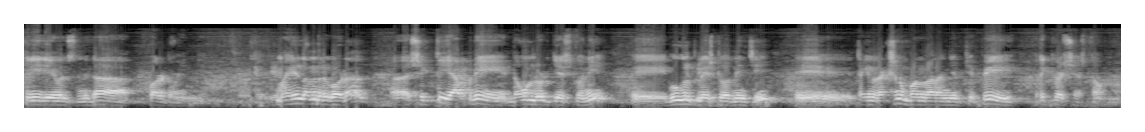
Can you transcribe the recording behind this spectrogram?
తెలియజేయవలసిందిగా కోరటమైంది మహిళలందరూ కూడా శక్తి యాప్ని డౌన్లోడ్ చేసుకొని గూగుల్ ప్లే స్టోర్ నుంచి తగిన రక్షణ పొందాలని చెప్పి చెప్పి రిక్వెస్ట్ చేస్తూ ఉన్నాం.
